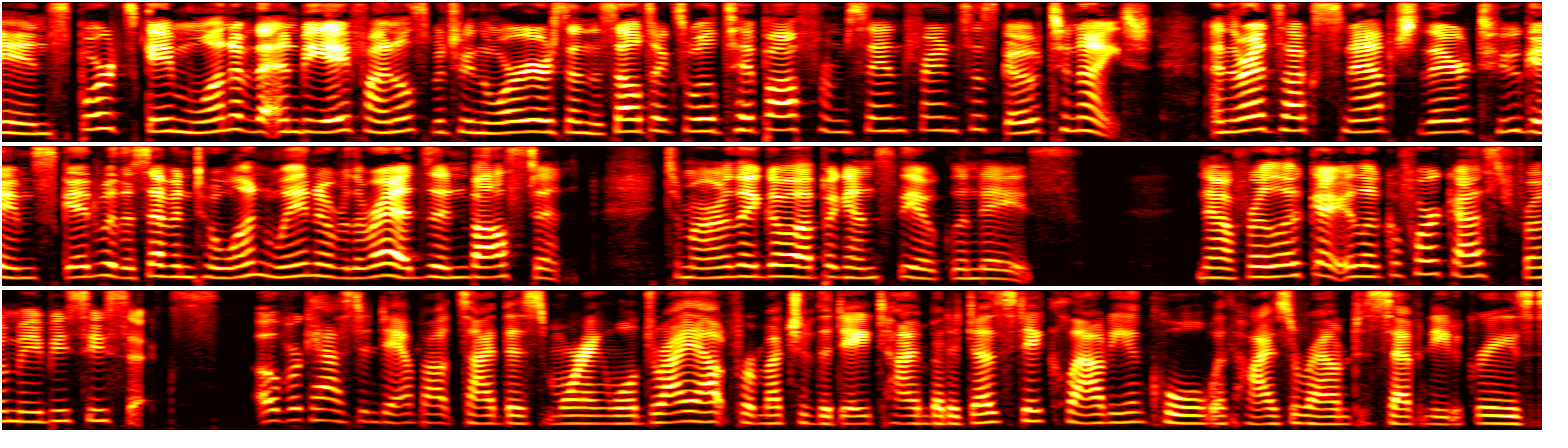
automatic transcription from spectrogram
In sports, game one of the NBA Finals between the Warriors and the Celtics will tip off from San Francisco tonight. And the Red Sox snapped their two game skid with a 7 1 win over the Reds in Boston. Tomorrow they go up against the Oakland A's. Now for a look at your local forecast from ABC6. Overcast and damp outside this morning will dry out for much of the daytime, but it does stay cloudy and cool with highs around 70 degrees.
